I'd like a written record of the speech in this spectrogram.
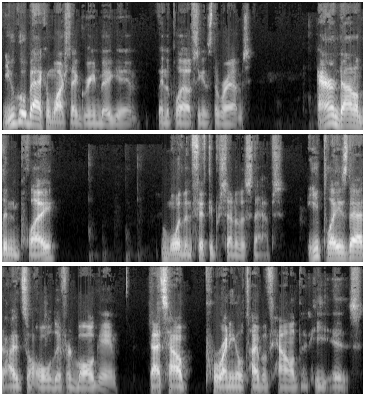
you go back and watch that Green Bay game in the playoffs against the Rams. Aaron Donald didn't play more than 50% of the snaps. He plays that, it's a whole different ball game. That's how perennial type of talent that he is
